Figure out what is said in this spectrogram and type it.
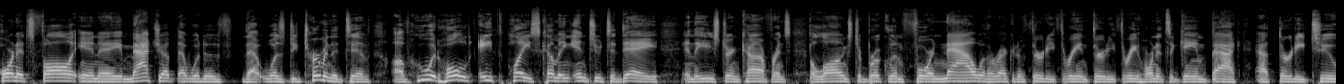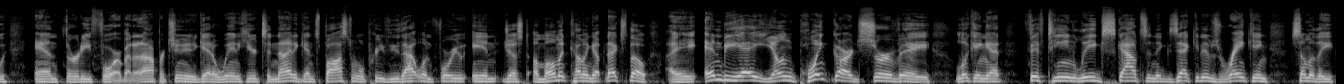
Hornets fall in a matchup that would have that was determinative of who would hold eighth place coming into today in the Eastern Conference. Belongs to Brooklyn for now with a record of 33 and 33. Hornets a game back at 32 and 34. But an opportunity to get a win here tonight against Boston. We'll preview that one for you in just a moment. Coming up next, though, a NBA young point guard survey looking at 15 league scouts and executives ranking some of the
